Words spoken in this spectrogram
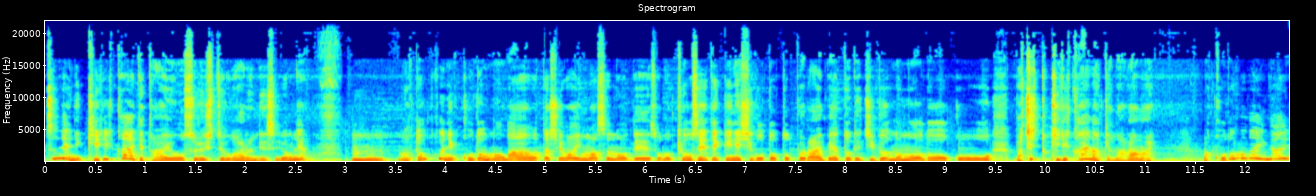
常に切り替えて対応する必要があるんですよね。うんまあ、特に子供が私はいますのでその強制的に仕事とプライベートで自分のモードをこうバチッと切り替えなきゃならない。まあ、子供がいない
